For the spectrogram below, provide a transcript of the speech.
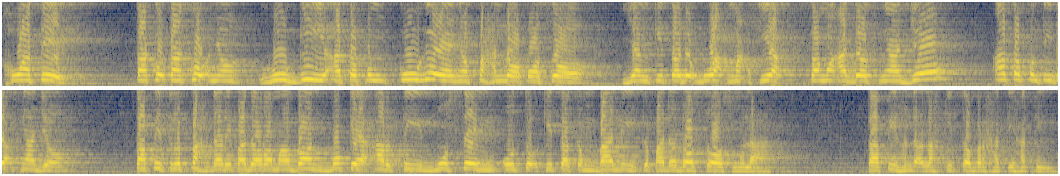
khawatir takut-takutnya rugi ataupun kurangnya pahala puasa yang kita duk buat maksiat sama ada sengaja ataupun tidak sengaja tapi selepas daripada Ramadan bukan arti musim untuk kita kembali kepada dosa semula tapi hendaklah kita berhati-hati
